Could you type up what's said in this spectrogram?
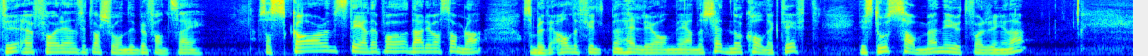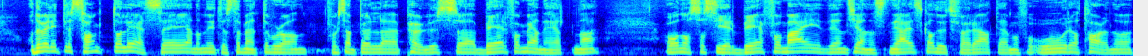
til, eh, for en situasjon de befant seg i. Så skalv stedet der de var samla, og så ble de alle fylt med Den hellige ånd igjen. Det skjedde noe kollektivt. De sto sammen i utfordringene. Og Det er veldig interessant å lese gjennom Nytestamentet hvordan f.eks. Eh, Paulus eh, ber for menighetene og han også sier 'be for meg, den tjenesten jeg skal utføre', at jeg må få ord og tale noe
